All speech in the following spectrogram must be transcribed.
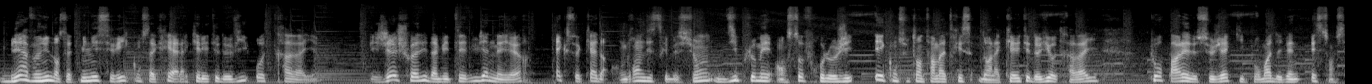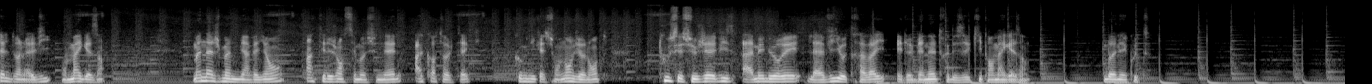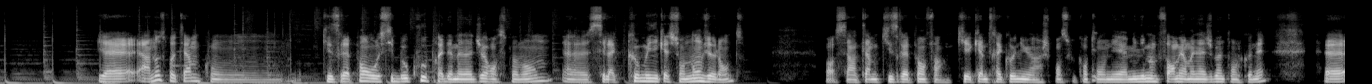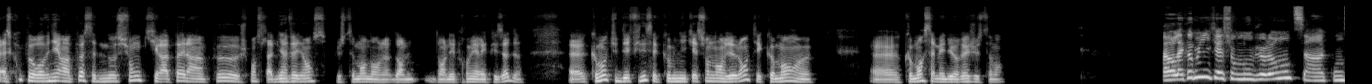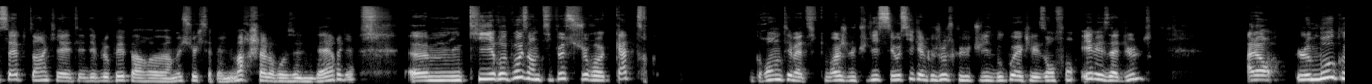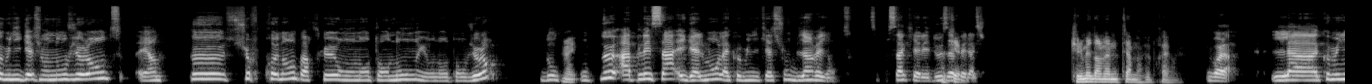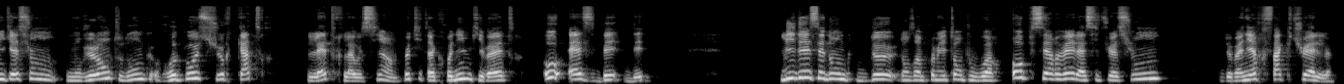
Bienvenue dans cette mini-série consacrée à la qualité de vie au travail. J'ai choisi d'inviter Viviane Meyer, ex-cadre en grande distribution, diplômée en sophrologie et consultante formatrice dans la qualité de vie au travail, pour parler de sujets qui pour moi deviennent essentiels dans la vie en magasin. Management bienveillant, intelligence émotionnelle, accord Toltec, communication non violente, tous ces sujets visent à améliorer la vie au travail et le bien-être des équipes en magasin. Bonne écoute. Il y a un autre terme qui se répand aussi beaucoup auprès des managers en ce moment, euh, c'est la communication non violente. Bon, c'est un terme qui se répand, enfin, qui est quand même très connu. Hein. Je pense que quand on est un minimum formé en management, on le connaît. Euh, est-ce qu'on peut revenir un peu à cette notion qui rappelle un peu, je pense, la bienveillance, justement, dans, dans, dans les premiers épisodes? Euh, Comment tu définis cette communication non violente et comment, comment s'améliorer, justement? Alors la communication non violente, c'est un concept hein, qui a été développé par euh, un monsieur qui s'appelle Marshall Rosenberg, euh, qui repose un petit peu sur euh, quatre grandes thématiques. Moi, je l'utilise, c'est aussi quelque chose que j'utilise beaucoup avec les enfants et les adultes. Alors, le mot communication non violente est un peu surprenant parce qu'on entend non et on entend violent. Donc, on peut appeler ça également la communication bienveillante. C'est pour ça qu'il y a les deux appellations. Tu le mets dans le même terme à peu près. Voilà. La communication non violente, donc, repose sur quatre lettres. Là aussi, un petit acronyme qui va être OSBD. L'idée, c'est donc de, dans un premier temps, pouvoir observer la situation de manière factuelle,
